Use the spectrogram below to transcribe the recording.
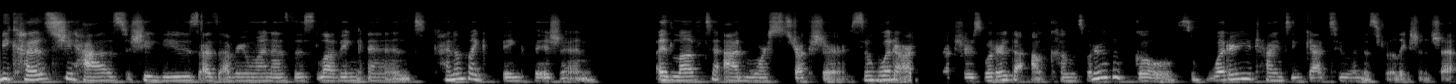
because she has, she views as everyone as this loving and kind of like big vision. I'd love to add more structure. So, what are structures? What are the outcomes? What are the goals? What are you trying to get to in this relationship?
